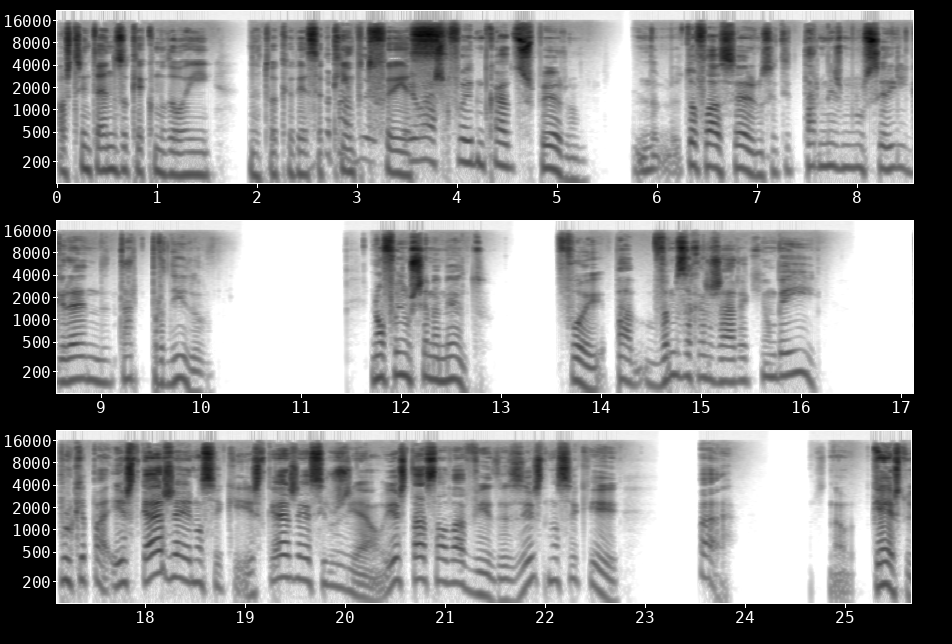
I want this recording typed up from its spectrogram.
aos 30 anos o que é que mudou aí na tua cabeça? Epá, que ímpeto foi esse? Eu acho que foi um bocado de desespero. Estou a falar sério, no sentido de estar mesmo num sarilho grande, de estar perdido. Não foi um chamamento. Foi, pá, vamos arranjar aqui um BI. Porque, pá, este gajo é não sei o quê, este gajo é cirurgião, este está a salvar vidas, este não sei o quê. Pá, não, quem és tu?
